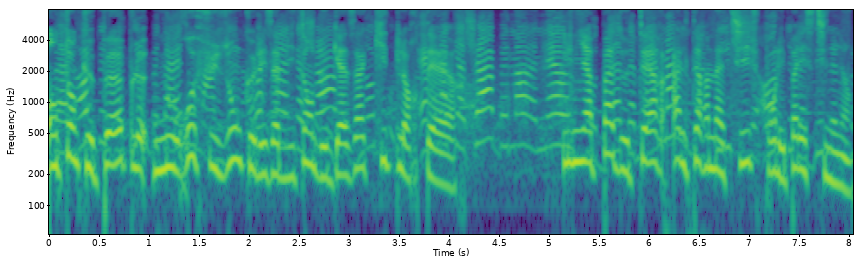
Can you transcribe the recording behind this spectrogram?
En tant que peuple, nous refusons que les habitants de Gaza quittent leur terre. Il n'y a pas de terre alternative pour les Palestiniens.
